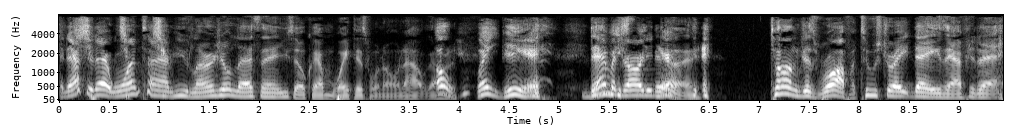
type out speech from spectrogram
And after that one time you learned your lesson, you said, okay, I'm gonna wait this one on out. Oh, you wait there. Damage already done. Tongue just raw for two straight days after that.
